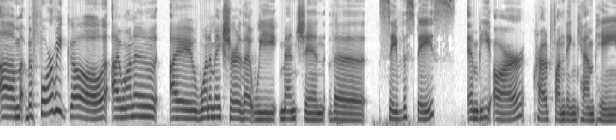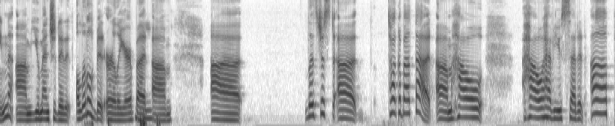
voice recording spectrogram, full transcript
Um, before we go, I want to I want to make sure that we mention the Save the Space MBR crowdfunding campaign. Um, you mentioned it a little bit earlier, but mm-hmm. um, uh, let's just uh, talk about that. Um, how how have you set it up?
